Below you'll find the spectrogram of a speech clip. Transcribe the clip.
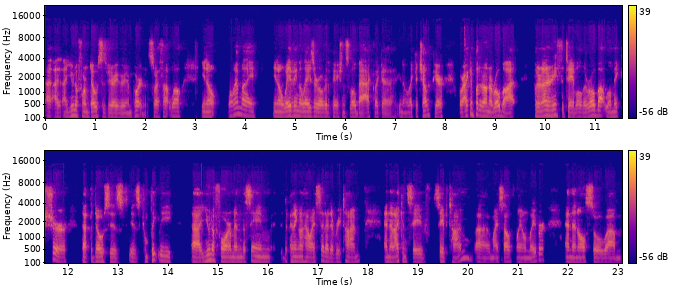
a, a, uniform dose is very, very important. So I thought, well, you know, why am I you know, waving the laser over the patient's low back like a, you know, like a chump here, or I can put it on a robot, put it underneath the table. The robot will make sure that the dose is is completely uh, uniform and the same depending on how I set it every time, and then I can save save time uh, myself, my own labor, and then also um,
